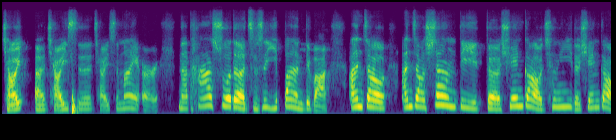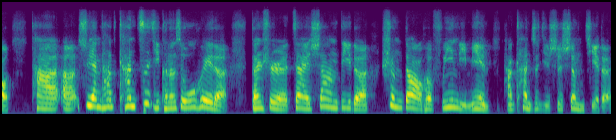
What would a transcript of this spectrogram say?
乔呃乔伊斯乔伊斯迈尔，那他说的只是一半，对吧？按照按照上帝的宣告称义的宣告，他呃虽然他看自己可能是污秽的，但是在上帝的圣道和福音里面，他看自己是圣洁的。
